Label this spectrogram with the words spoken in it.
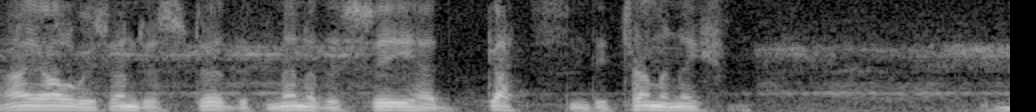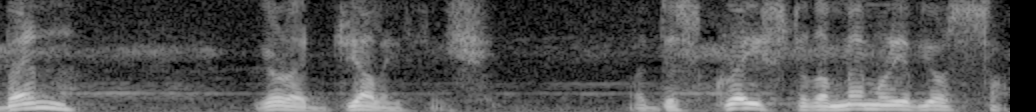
I always understood that men of the sea had guts and determination. Ben, you're a jellyfish. A disgrace to the memory of your son.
